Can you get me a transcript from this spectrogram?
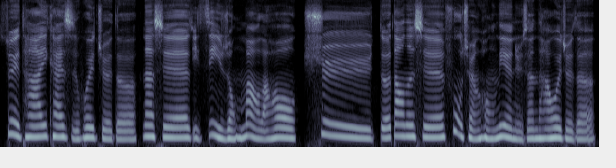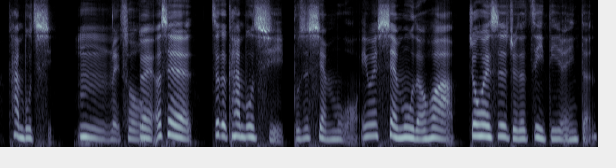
所以她一开始会觉得那些以自己容貌然后去得到那些父权红利的女生，她会觉得看不起。嗯，没错，对，而且这个看不起不是羡慕哦，因为羡慕的话就会是觉得自己低人一等。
